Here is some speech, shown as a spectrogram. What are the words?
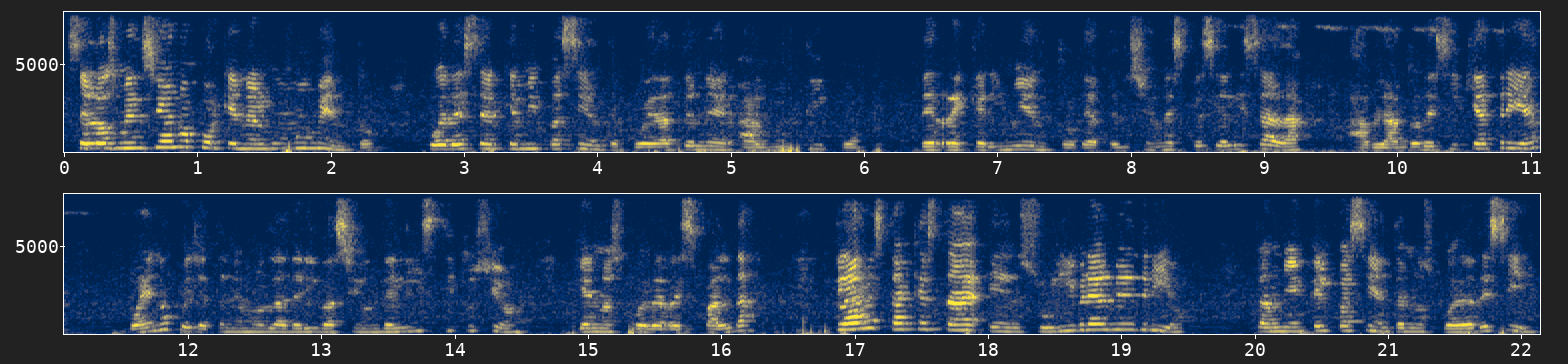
Se los menciono porque en algún momento puede ser que mi paciente pueda tener algún tipo de requerimiento de atención especializada hablando de psiquiatría. Bueno, pues ya tenemos la derivación de la institución que nos puede respaldar. Claro está que está en su libre albedrío también que el paciente nos pueda decir,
